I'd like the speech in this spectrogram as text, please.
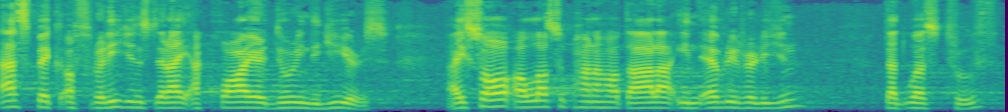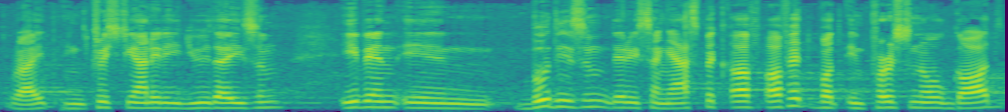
aspect of religions that I acquired during the years. I saw Allah subhanahu wa ta'ala in every religion. That was truth, right? In Christianity, Judaism, even in Buddhism, there is an aspect of, of it, but in personal God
